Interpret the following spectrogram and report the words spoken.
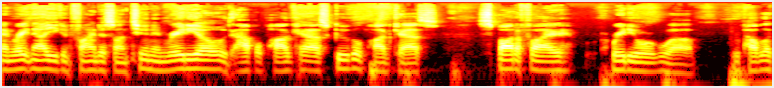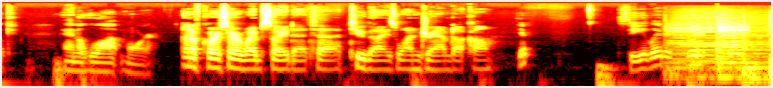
And right now, you can find us on TuneIn Radio, Apple Podcasts, Google Podcasts, Spotify, Radio uh, Republic, and a lot more. And of course, our website at uh, two guys one dram.com. Yep. See you later. Later.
